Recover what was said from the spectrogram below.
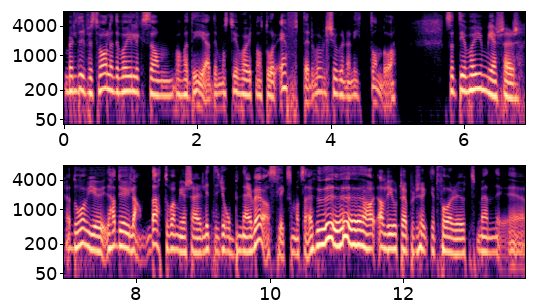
Melodifestivalen, det var ju liksom, vad var det? Det måste ju ha varit något år efter, det var väl 2019 då. Så det var ju mer så här, då var ju, hade jag ju landat och var mer så här lite jobbnervös. Liksom, att så här, har aldrig gjort det här projektet förut, men eh,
